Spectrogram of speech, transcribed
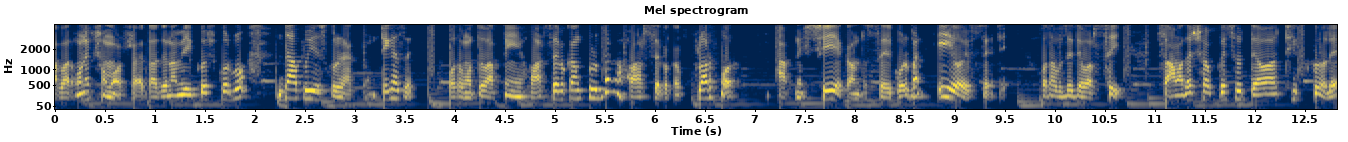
আবার অনেক সমস্যা হয়। তার জন্য আমি রিকোয়েস্ট করব ডাব্লিউএস করে রাখবেন, ঠিক আছে? প্রথমত আপনি হোয়াটসঅ্যাপ অ্যাকাউন্ট খুলবেন। হোয়াটসঅ্যাপ অ্যাকাউন্ট খোলার পর আপনি সেই অ্যাকাউন্টটা সেল করবেন এই ওয়েবসাইটে কথা বুঝাইতে পারছি? সো আমাদের সবকিছু দেওয়া ঠিক হলে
